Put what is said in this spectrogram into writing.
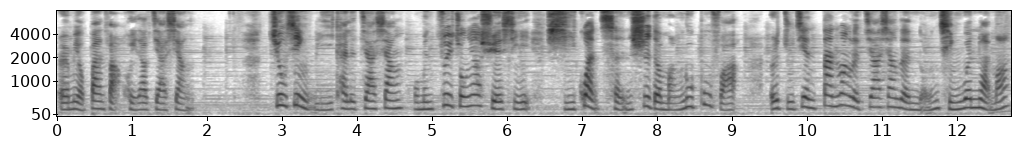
而没有办法回到家乡。”究竟离开了家乡，我们最终要学习习惯城市的忙碌步伐，而逐渐淡忘了家乡的浓情温暖吗？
